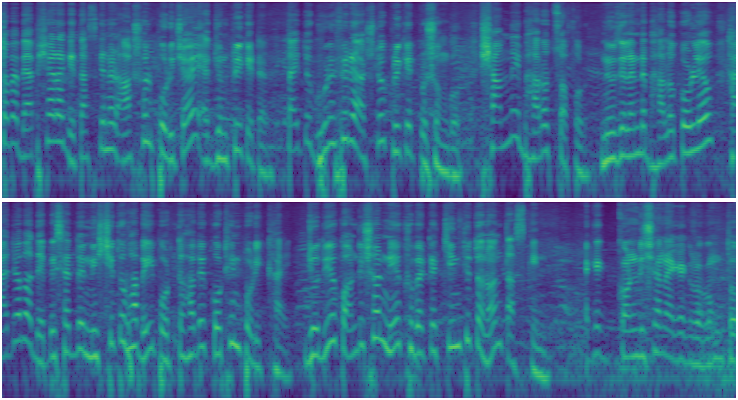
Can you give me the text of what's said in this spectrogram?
তবে ব্যবসার আগে তাসকিনের আসল পরিচয় একজন ক্রিকেটার তাই তো ঘুরে ফিরে আসলো ক্রিকেট প্রসঙ্গ। সামনেই ভারত সফর। নিউজিল্যান্ডে ভালো করলেও হায়দ্রাবাদে পেসারদের নিশ্চিতভাবেই পড়তে হবে কঠিন পরীক্ষায়। যদিও কন্ডিশন নিয়ে খুব একটা চিন্তিত নন তাসকিন। এক এক কন্ডিশন এক এক রকম। তো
